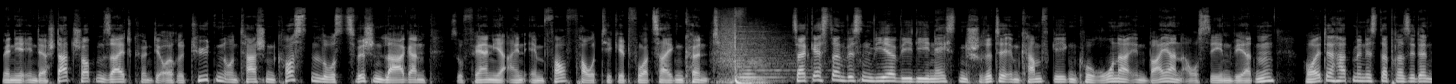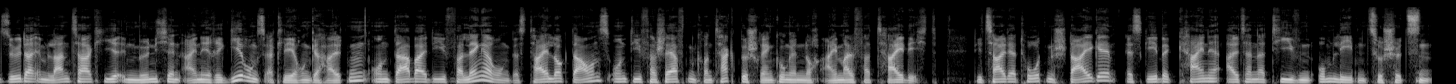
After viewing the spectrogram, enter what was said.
Wenn ihr in der Stadt shoppen seid, könnt ihr eure Tüten und Taschen kostenlos zwischenlagern, sofern ihr ein MVV-Ticket vorzeigen könnt. Seit gestern wissen wir, wie die nächsten Schritte im Kampf gegen Corona in Bayern aussehen werden. Heute hat Ministerpräsident Söder im Landtag hier in München eine Regierungserklärung gehalten und dabei die Verlängerung des Teil-Lockdowns und die verschärften Kontaktbeschränkungen noch einmal verteidigt. Die Zahl der Toten steige, es gebe keine Alternativen, um Leben zu schützen.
